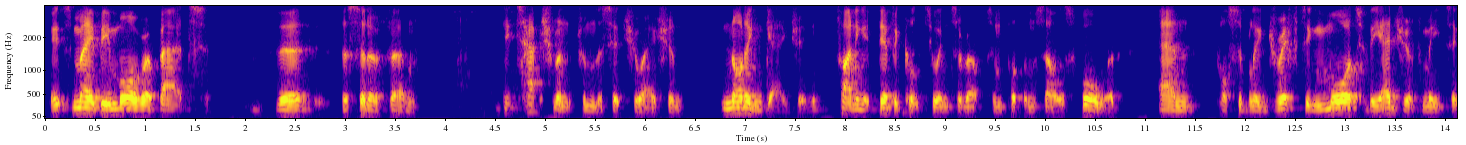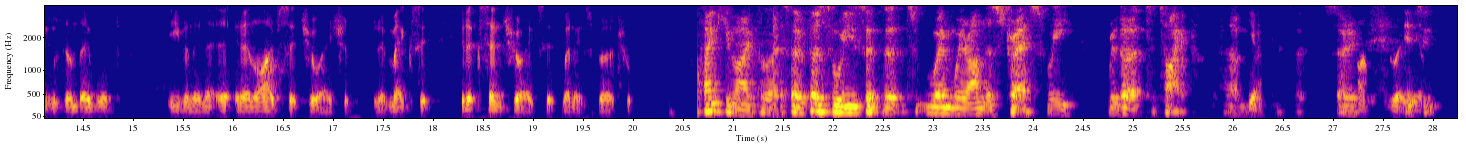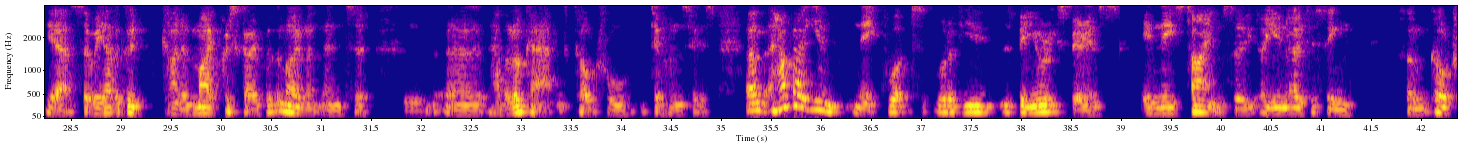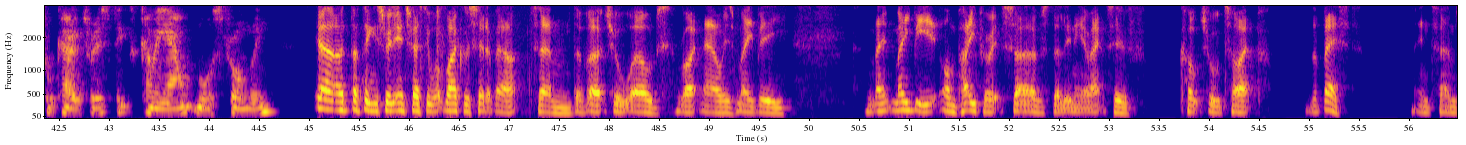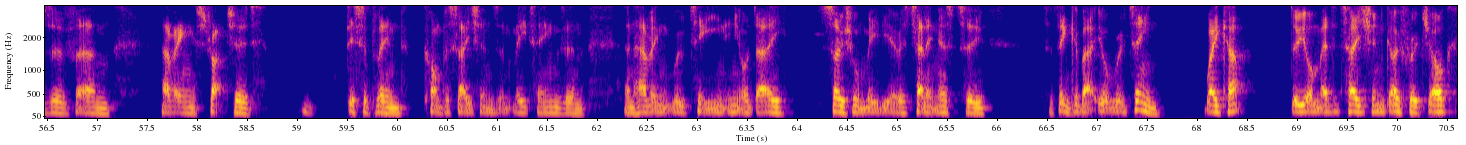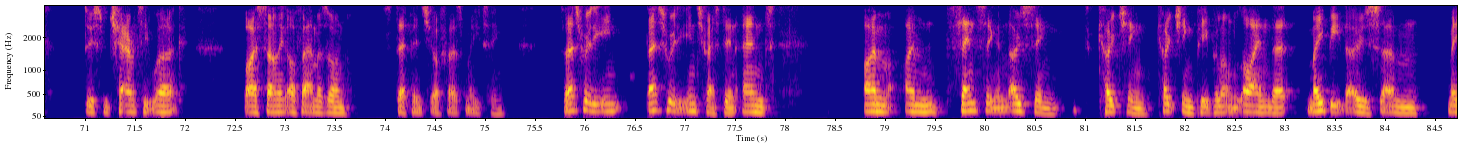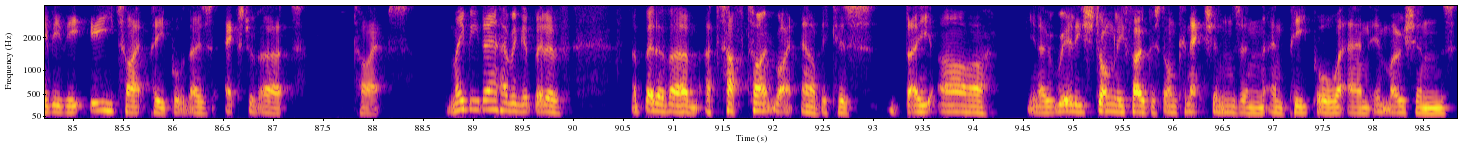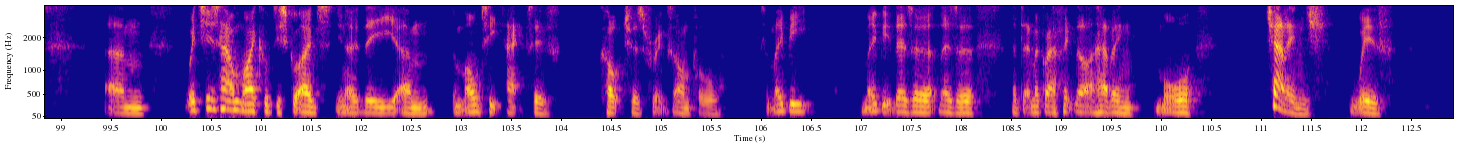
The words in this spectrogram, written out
it's maybe more about the, the sort of um, detachment from the situation, not engaging, finding it difficult to interrupt and put themselves forward, and possibly drifting more to the edge of meetings than they would even in a, in a live situation. And it makes it, it accentuates it when it's virtual. Thank you, Michael. So, first of all, you said that when we're under stress, we revert to type. Um, yeah. So, so it's yeah. yeah. So we have a good kind of microscope at the moment then to mm. uh, have a look at cultural differences. Um, how about you, Nick? What what have you has been your experience in these times? So are you noticing some cultural characteristics coming out more strongly? Yeah, I think it's really interesting what Michael said about um, the virtual world right now. Is maybe maybe on paper it serves the linear active cultural type the best in terms of um, having structured disciplined conversations and meetings and and having routine in your day social media is telling us to to think about your routine wake up do your meditation go for a jog do some charity work buy something off amazon step into your first meeting. So that's really that's really interesting. And i'm i'm sensing and noticing coaching coaching people online that maybe those um, maybe the E type people, those extrovert types, maybe they're having a bit of a bit of a, a, tough time right now because they are, you know, really strongly focused on connections and and people and emotions, um, which is how Michael describes, you know, the um, the multi-active cultures, for example. So maybe maybe there's a there's a, a demographic that are having more challenge with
